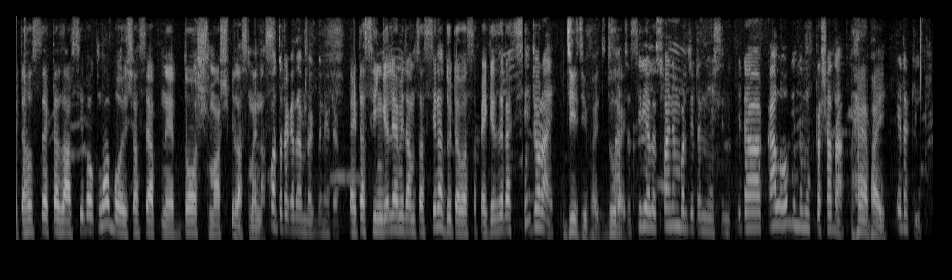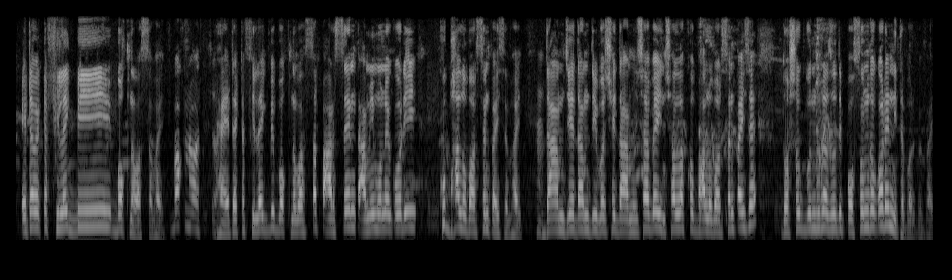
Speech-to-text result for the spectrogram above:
এটা হচ্ছে একটা জার্সি বকনা বয়স আছে আপনার দশ মাস প্লাস মাইনাস কত টাকা দাম রাখবেন এটা? এটা সিঙ্গেলে আমি দাম চাচ্ছি না দুইটা বাচ্চা প্যাকেজে রাখছি। জোড়ায়? জি জি ভাই আচ্ছা সিরিয়ালের ছয় নম্বর যেটা নিয়ে এসেছেন এটা কালো কিন্তু মুখটা সাদা? হ্যাঁ ভাই। এটা কি? এটাও একটা ফিলেকবি বকনা বাচ্চা ভাই। বকনা বাচ্চা। হ্যাঁ এটা একটা ফিলাইকবি বকনা বাচ্চা পার্সেন্ট আমি মনে করি খুব ভালো পার্সেন্ট পাইছে ভাই। দাম যে দাম দিব সেই দাম হিসাবে ইনশাল্লাহ খুব ভালো পার্সেন্ট পাইছে দর্শক বন্ধুরা যদি পছন্দ করে নিতে পারবে ভাই।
